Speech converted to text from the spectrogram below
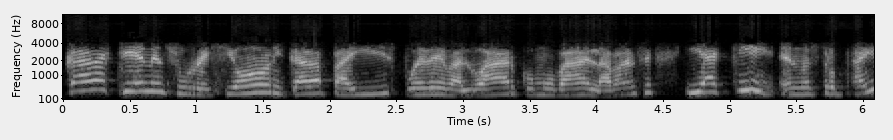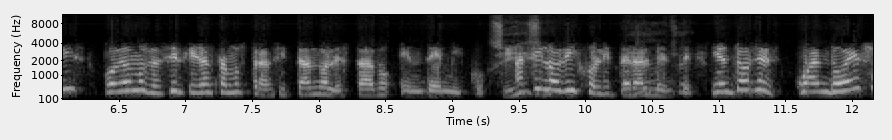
cada quien en su región y cada país puede evaluar cómo va el avance y aquí en nuestro país podemos decir que ya estamos transitando al estado endémico. Sí, Así sí. lo dijo literalmente. Y entonces, cuando eso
